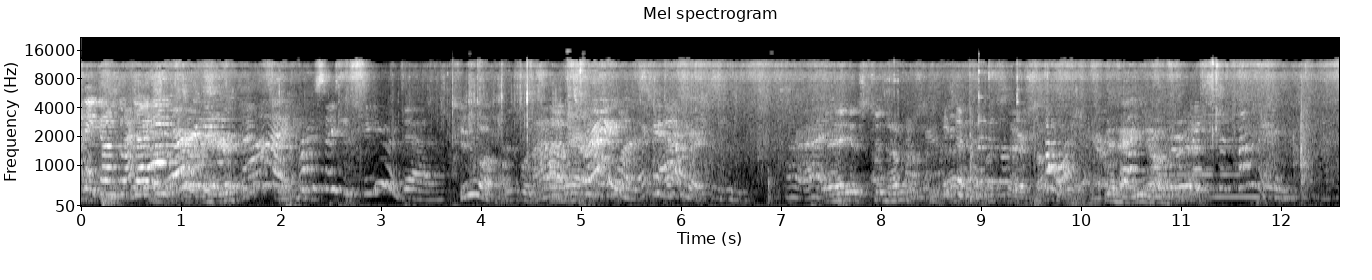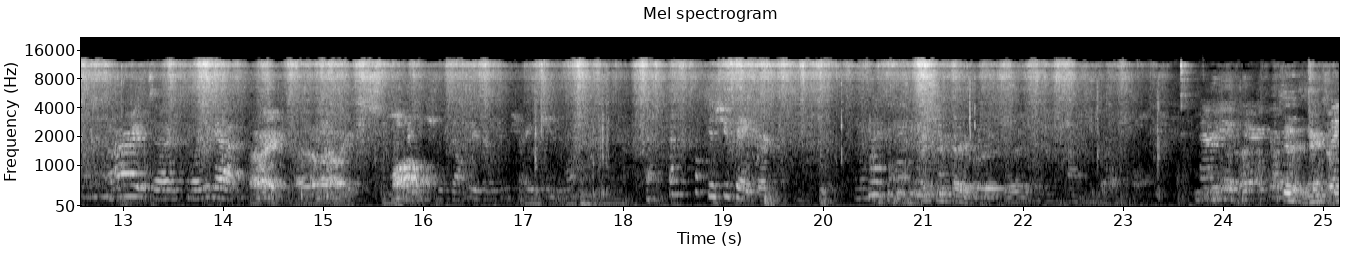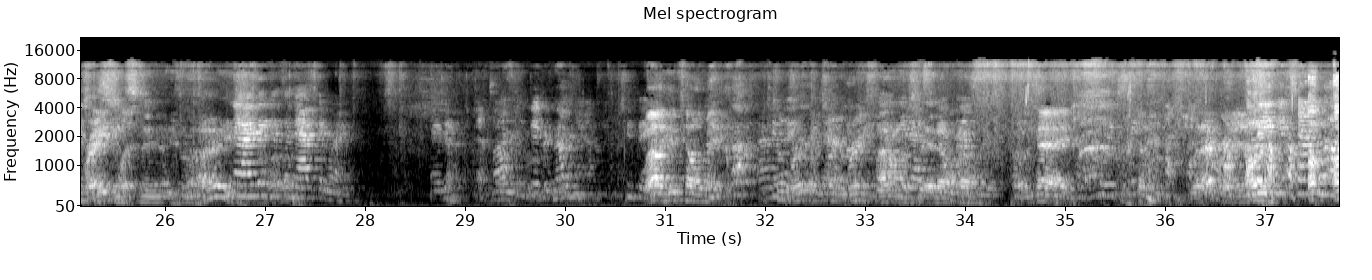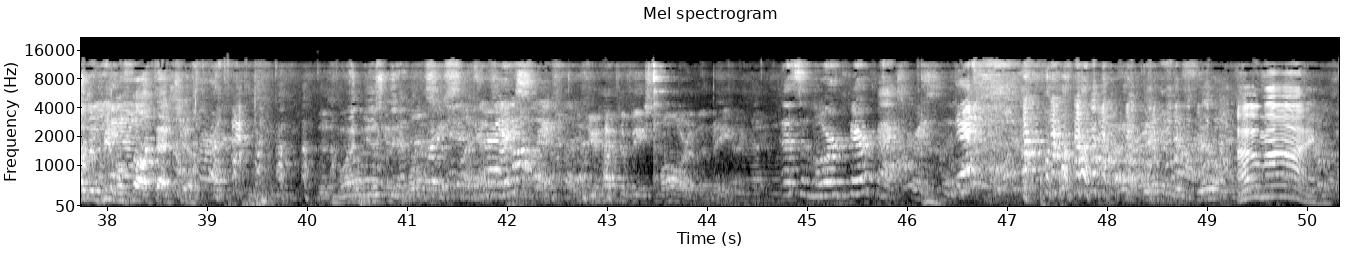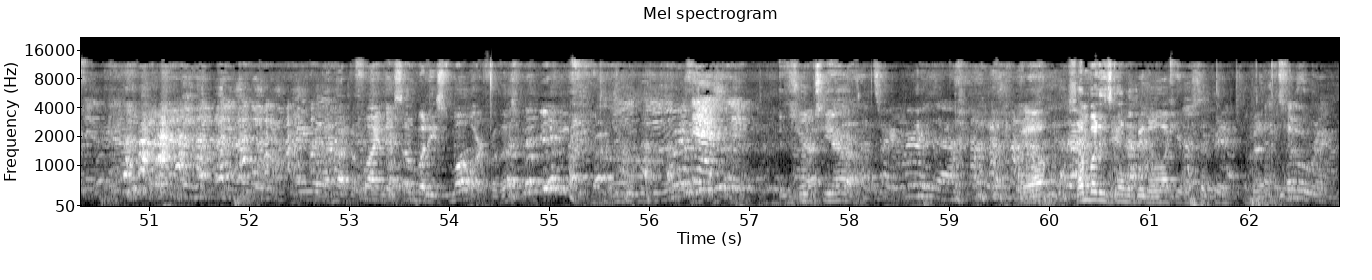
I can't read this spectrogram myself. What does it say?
think Uncle Daddy works. Here. Hi. It's nice to see you again. Two of them. Wow. That's great. Okay. All right. Yeah, it's two numbers. What's? Something in here. Yeah, you know we got? All right, I don't know, it's small. Tissue paper. What's your favorite? It's a bracelet. No, I think it's a napkin ring. Maybe. That's all too big for now. Too big. Well, you tell me. Too big for It's like a now. bracelet. I don't say I don't know. Okay. Whatever it So is. you can tell me Other people thought that too. One just did. Bracelet. You have to be smaller than me, I think. That's a Lord Fairfax bracelet. I don't think it would fit. Oh my! I'm gonna have to find somebody smaller for this one. Where's Ashley? It's your tiara. That's right, where is that? Well, somebody's gonna be the lucky recipient eventually. Toe ring.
